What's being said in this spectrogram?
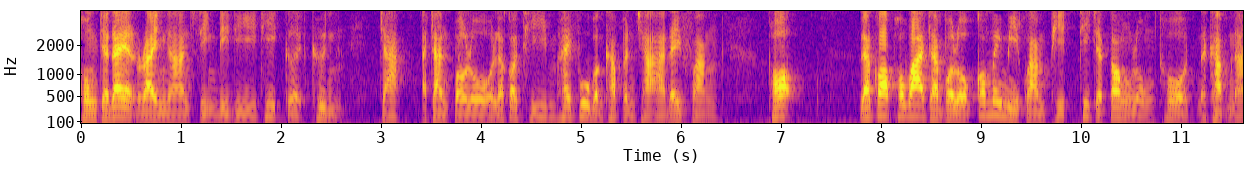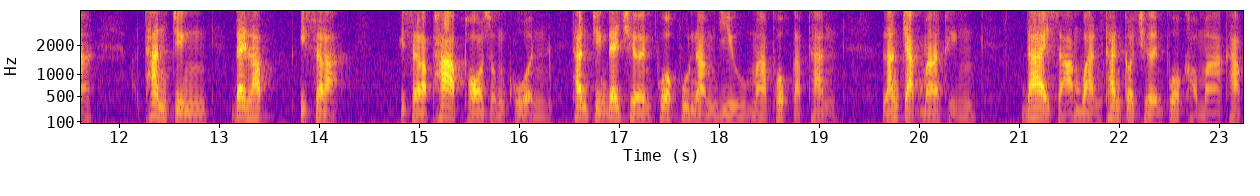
คงจะได้รายงานสิ่งดีๆ ที่เกิดขึ้น จากอาจารย์เปโลแล้วก็ทีมให้ผู้บังคับบัญชาได้ฟัง เพราะแล้วก็เพราะว่าอาจารย์เปโลก็ไม่มีความผิดที่จะต้องลงโทษนะครับนะท่านจึงได้รับอิสระอิสระภาพพอสมควร ท่านจึงได้เชิญพวกผู้นำยิวมาพบกับท่าน หลังจากมาถึงได้ 3 วันท่านก็เชิญพวกเขามาครับ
